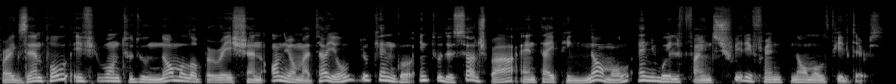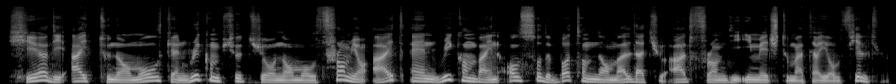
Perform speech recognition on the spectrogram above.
For example, if you want to do normal operation on your material, you can go into the search bar and type in normal and you will find three different normal filters. Here, the height to normal can recompute your normal from your height and recombine also the bottom normal that you add from the image to material filter.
